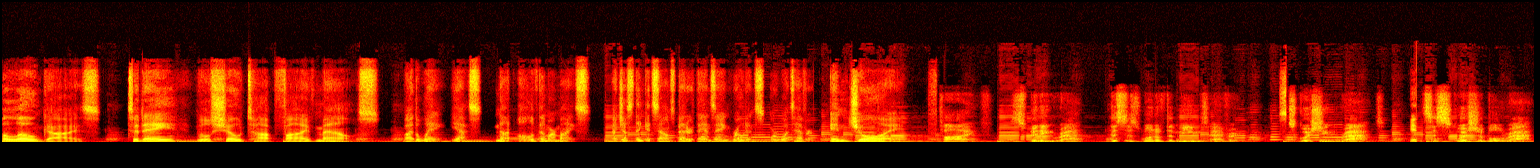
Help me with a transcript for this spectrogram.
Hello guys. Today, we'll show top 5 mouse. By the way, yes, not all of them are mice. I just think it sounds better than saying rodents or whatever. Enjoy. 5. Spinning rat. This is one of the memes ever. Squishing rat. It's a squishable rat.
